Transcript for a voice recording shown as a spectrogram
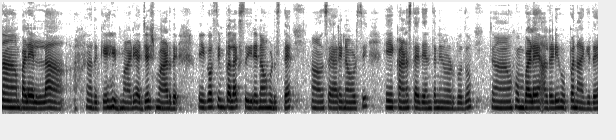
ನಾ ಬಳೆ ಎಲ್ಲ ಅದಕ್ಕೆ ಇದು ಮಾಡಿ ಅಡ್ಜಸ್ಟ್ ಮಾಡಿದೆ. ಈಗ ಸಿಂಪಲಾಗಿ ಸೀರೆನ ಹುಡಿಸ್ದೆ. ಸ್ಯಾರಿನ ಉಡಿಸಿ, ಹೇಗೆ ಕಾಣಿಸ್ತಾ ಇದೆ ಅಂತಲೇ ನೋಡ್ಬೋದು. ಹೊಂಬಳೆ ಆಲ್ರೆಡಿ ಓಪನ್ ಆಗಿದೆ.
